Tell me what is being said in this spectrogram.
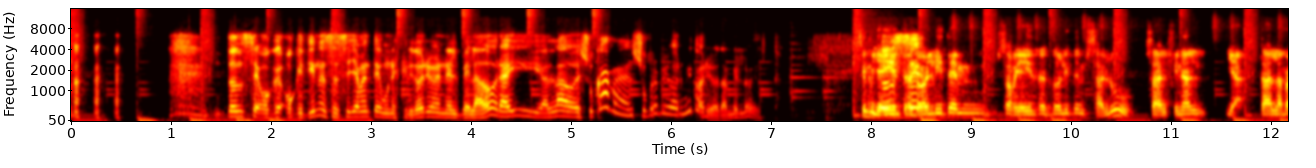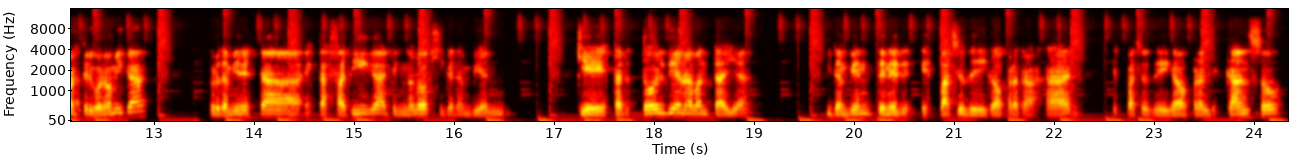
Entonces, o que, o que tienen sencillamente un escritorio en el velador ahí al lado de su cama, en su propio dormitorio, también lo he visto. Sí, pues y ahí entra todo el ítem, sorry, ahí entra todo el ítem salud. O sea, al final, ya, está en la parte económica, pero también está esta fatiga tecnológica también, que es estar todo el día en una pantalla y también tener espacios dedicados para trabajar, espacios dedicados para el descanso.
